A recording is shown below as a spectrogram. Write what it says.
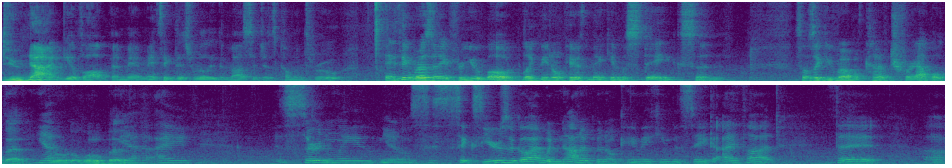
do not give up. I mean, I, mean, I think that's really the message that's coming through. Anything resonate for you about like being okay with making mistakes? And sounds like you've uh, kind of traveled that Yeah. road a little bit. Yeah, I certainly, you know, six years ago, I would not have been okay making a mistake. I thought that uh,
